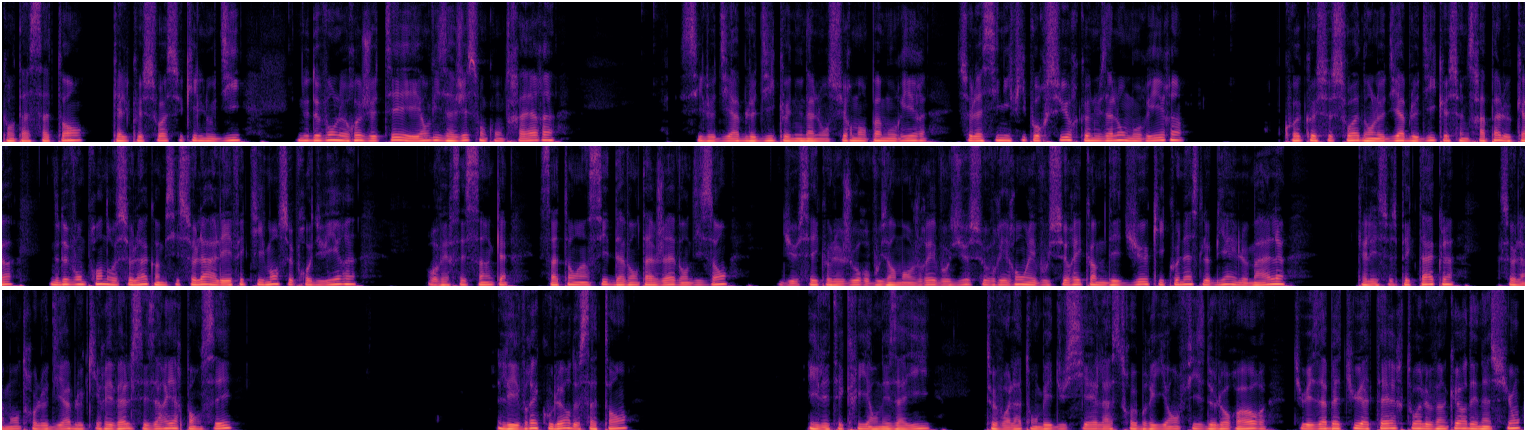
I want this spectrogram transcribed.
Quant à Satan, quel que soit ce qu'il nous dit, nous devons le rejeter et envisager son contraire. Si le diable dit que nous n'allons sûrement pas mourir, cela signifie pour sûr que nous allons mourir. Quoi que ce soit dont le diable dit que ce ne sera pas le cas, nous devons prendre cela comme si cela allait effectivement se produire. Au verset 5, Satan incite davantage Ève en disant Dieu sait que le jour où vous en mangerez, vos yeux s'ouvriront et vous serez comme des dieux qui connaissent le bien et le mal. Quel est ce spectacle? Cela montre le diable qui révèle ses arrière-pensées les vraies couleurs de Satan. Il est écrit en Ésaïe Te voilà tombé du ciel, astre brillant, fils de l'aurore, tu es abattu à terre, toi le vainqueur des nations.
